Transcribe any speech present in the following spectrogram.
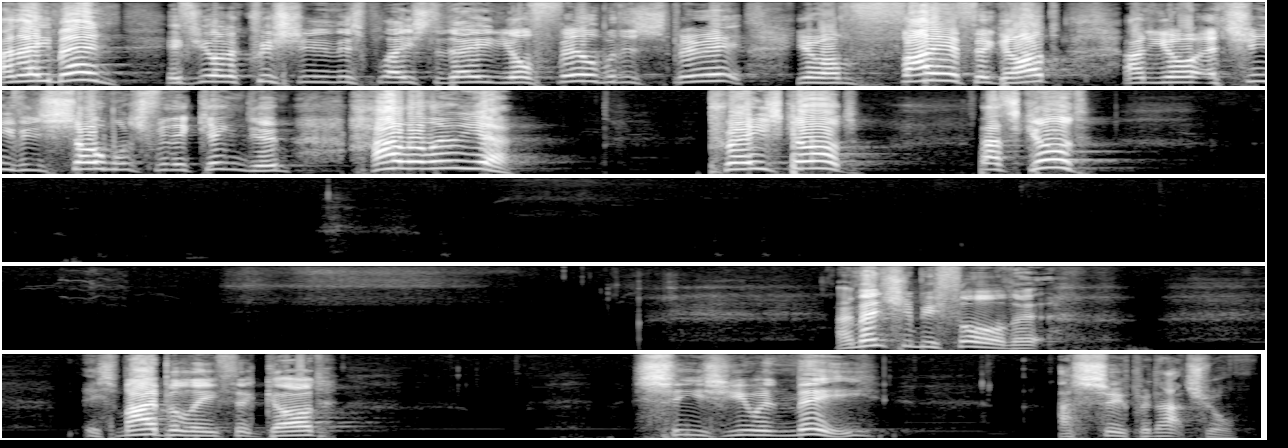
And amen. If you're a Christian in this place today and you're filled with the Spirit, you're on fire for God, and you're achieving so much for the kingdom, hallelujah. Praise God. That's good. I mentioned before that it's my belief that God sees you and me as supernatural.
